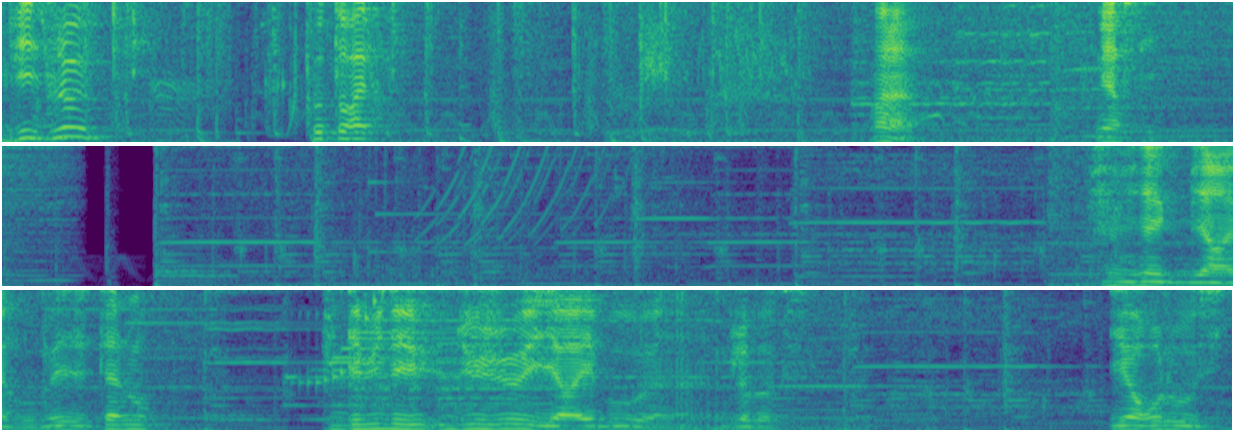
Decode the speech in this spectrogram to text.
vise-le Cotorep. Voilà. Merci. Viens avec bien Rebou, mais c'est tellement. Depuis le début du jeu, il y a Rebou, euh, Globox. Il y a Relou aussi.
